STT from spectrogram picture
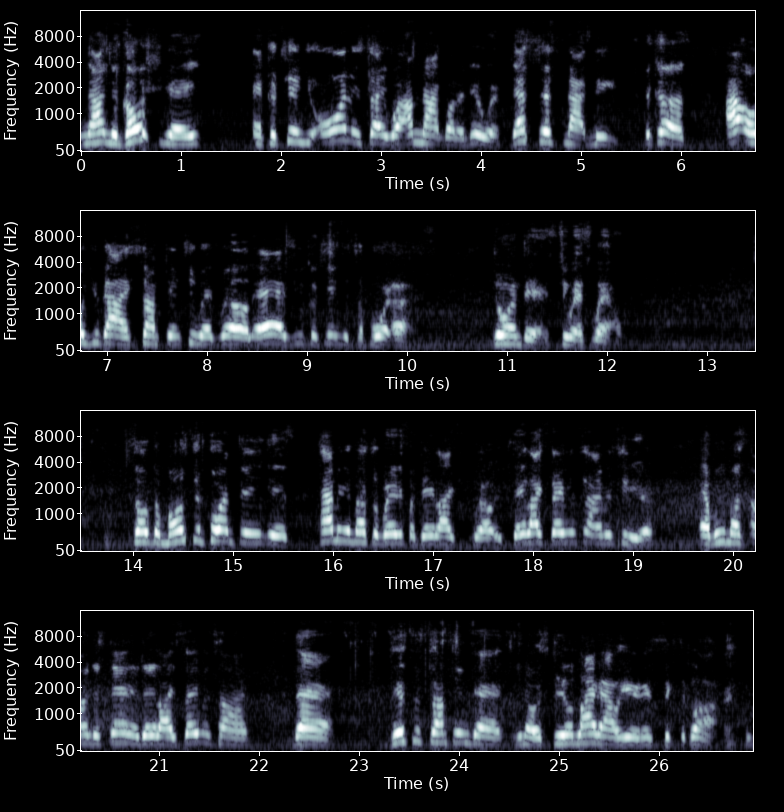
not negotiate and continue on and say, well, I'm not going to do it. That's just not me because I owe you guys something too, as well as you continue to support us doing this too, as well. So the most important thing is how many of us are ready for daylight? Well, daylight saving time is here, and we must understand in daylight saving time that this is something that you know it's still light out here and it's six o'clock.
